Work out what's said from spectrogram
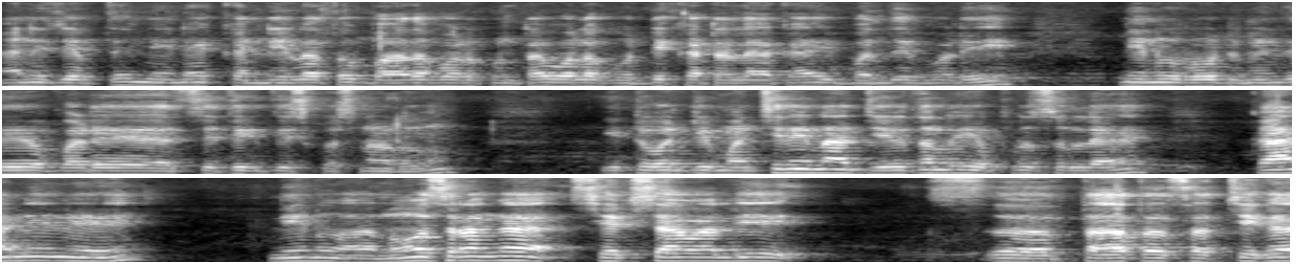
అని చెప్తే నేనే కన్నీళ్ళతో బాధపడుకుంటా వాళ్ళకు వడ్డీ కట్టలేక ఇబ్బంది పడి నేను రోడ్డు మీద పడే స్థితికి తీసుకొచ్చినాడు. ఇటువంటి మంచిని నా జీవితంలో ఎప్పుడు చూడలే. కానీ నేను అనవసరంగా శిక్షావళి తాత సత్యగా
